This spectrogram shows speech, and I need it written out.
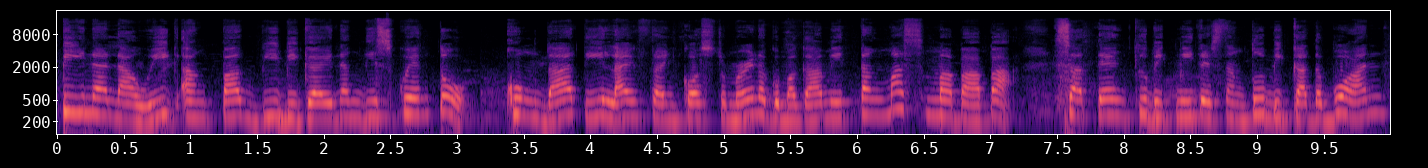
pinalawig ang pagbibigay ng diskwento. Kung dati lifeline customer na gumagamit ng mas mababa sa 10 cubic meters ng tubig kada buwan,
